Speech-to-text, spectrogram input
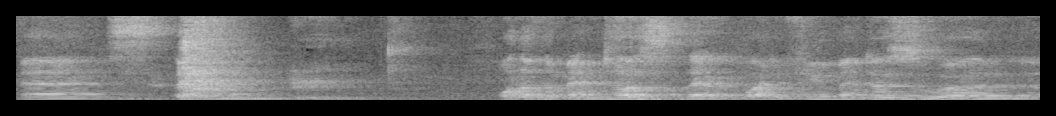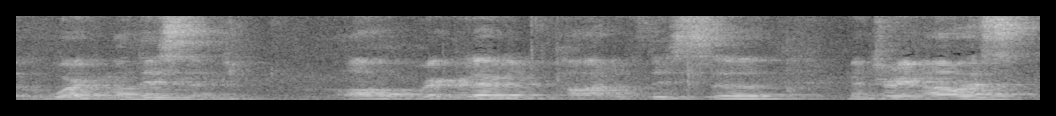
And um, one of the mentors, there are quite a few mentors who are uh, working on this and are regularly part of this uh, mentoring hours,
